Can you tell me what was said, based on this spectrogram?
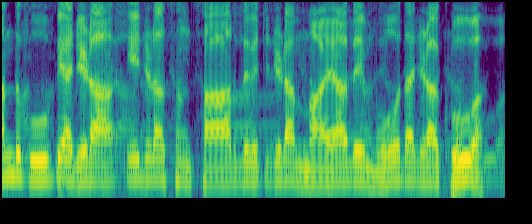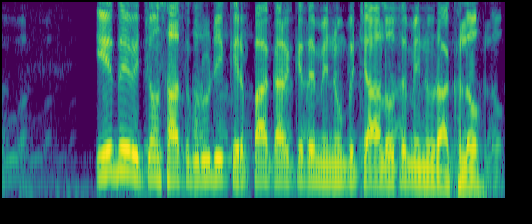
ਅੰਧਕੂਪ ਆ ਜਿਹੜਾ, ਇਹ ਜਿਹੜਾ ਸੰਸਾਰ ਦੇ ਵਿੱਚ ਜਿਹੜਾ ਮਾਇਆ ਦੇ ਮੋਹ ਦਾ ਜਿਹੜਾ ਖੂਹ ਆ ਇਹਦੇ ਵਿੱਚੋਂ ਸਤਿਗੁਰੂ ਜੀ ਕਿਰਪਾ ਕਰਕੇ ਤੇ ਮੈਨੂੰ ਬਚਾ ਲਓ ਤੇ ਮੈਨੂੰ ਰੱਖ ਲਓ।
